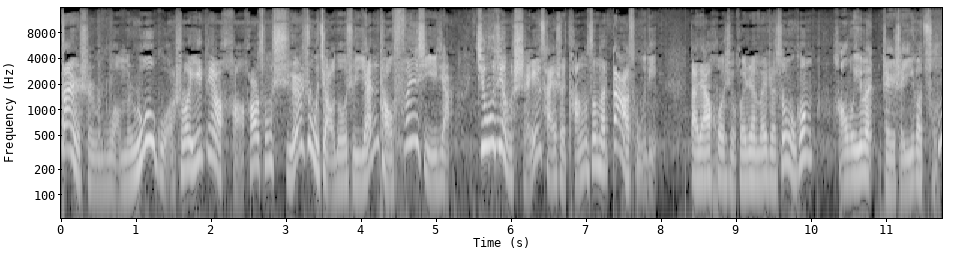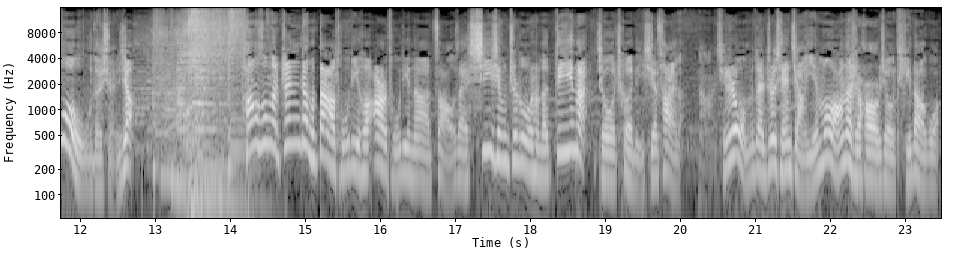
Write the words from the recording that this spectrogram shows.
但是我们如果说一定要好好从学术角度去研讨分析一下，究竟谁才是唐僧的大徒弟，大家或许会认为是孙悟空。毫无疑问，这是一个错误的选项。唐僧的真正大徒弟和二徒弟呢，早在西行之路上的第一难就彻底歇菜了啊！其实我们在之前讲银魔王的时候就提到过，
